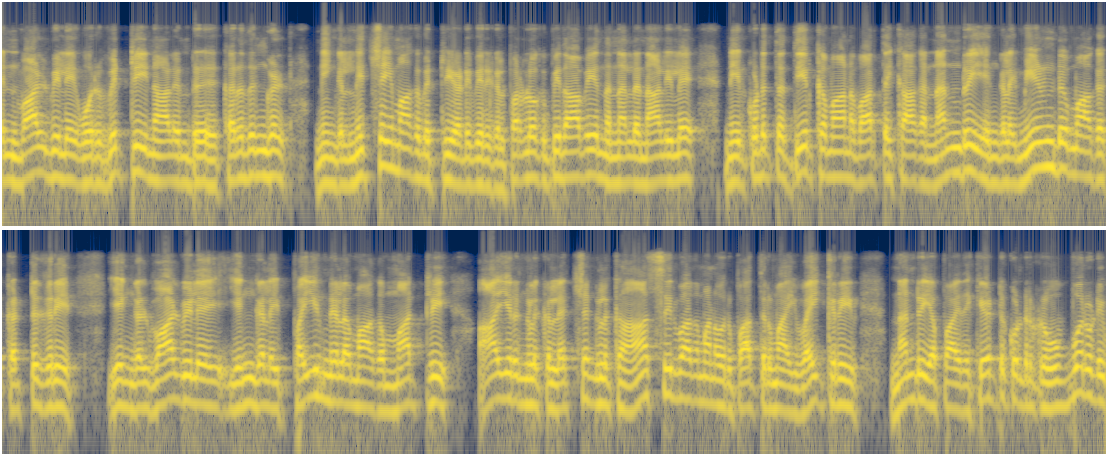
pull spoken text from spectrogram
என் வாழ்விலே ஒரு வெற்றி நாள் என்று கருதுங்கள். நீங்கள் நிச்சயமாக வெற்றி அடைவீர்கள். பரலோக பிதாவே இந்த நல்ல நாளிலே நீர் கொடுத்த தீர்க்கமான வார்த்தைக்காக நன்றி. எங்களை மீண்டுமாக கட்டுகிறீர். எங்கள் வாழ்விலே எங்களை பயிர் நிலமாக மாற்றி ஆயிரங்களுக்கு லட்சங்களுக்கு ஆசீர்வாதமான ஒரு பாத்திரமாய் வைக்கிறீர். நன்றி அப்பா. இதை கேட்டுக்கொண்டிருக்கிற ஒவ்வொருடைய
